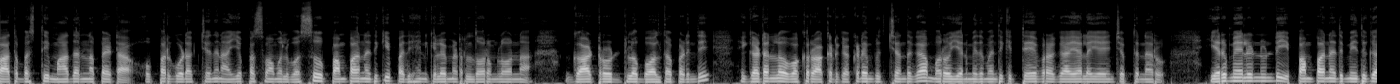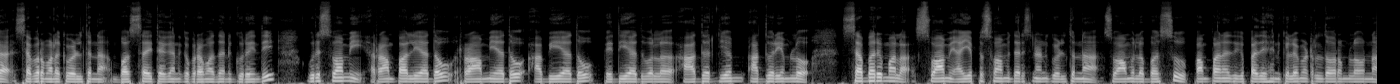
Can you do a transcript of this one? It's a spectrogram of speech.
పాతబస్తీ మాదన్నపేట ఉప్పర్గూడకు చెందిన అయ్యప్ప స్వాముల బస్సు పంపా నదికి పదిహేను కిలోమీటర్ల దూరంలో ఉన్న ఘాట్ రోడ్లో బోల్తా పడింది. ఈ ఘటనలో ఒకరు అక్కడికక్కడే మృతి చెందగా మరో ఎనిమిది మందికి తీవ్ర గాయాలయ్యాయని చెప్తున్నారు. ఎరుమేలు నుండి పంపా నది మీదుగా శబరిమలకు వెళ్తున్న బస్సు అయితే కనుక ప్రమాదానికి గురైంది. గురుస్వామి రాంపాల్ యాదవ్ రామ్ యాదవ్ అభి యాదవ్ పెది యాదవ్ల ఆధ్వర్యం ఆధ్వర్యంలో శబరిమల స్వామి అయ్యప్ప స్వామి దర్శనానికి వెళ్తున్న స్వాముల బస్సు పంపానదికి పదిహేను కిలోమీటర్ల దూరంలో ఉన్న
